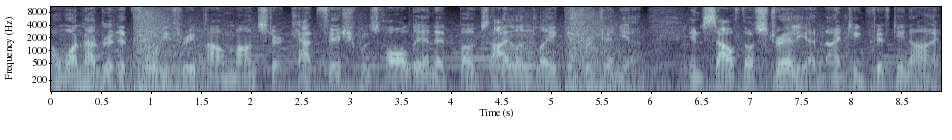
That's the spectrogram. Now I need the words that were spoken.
a 143 pound monster catfish was hauled in at Buggs Island Lake in Virginia. In South Australia in 1959,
